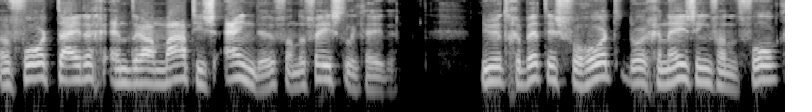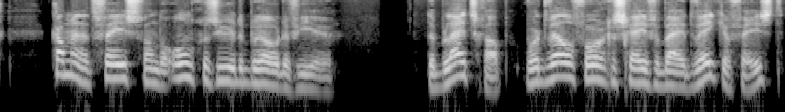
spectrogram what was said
een voortijdig en dramatisch einde van de feestelijkheden. Nu het gebed is verhoord door genezing van het volk, kan men het feest van de ongezuurde broden vieren. De blijdschap wordt wel voorgeschreven bij het wekenfeest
